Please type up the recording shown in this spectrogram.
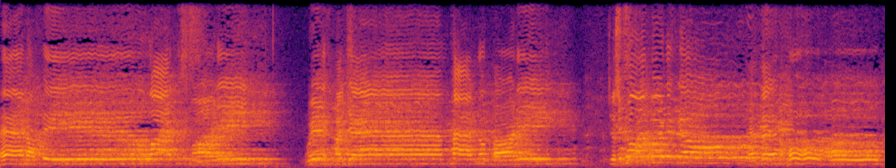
And I'll feel like a smarty with my jam Just one more to go, and then ho, ho, ho.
